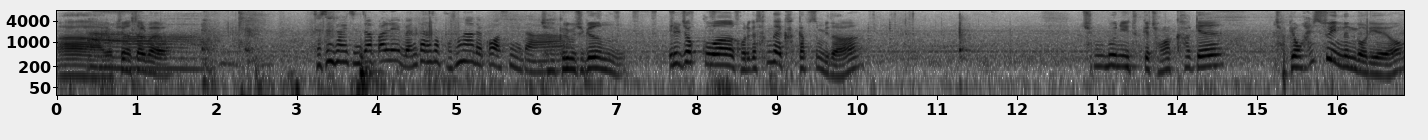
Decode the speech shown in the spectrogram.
아 역시나 짧아요. 제 생각에 진짜 빨리 멘탈에서 벗어나야 될 것 같습니다. 자 그리고 지금 일적구와 거리가 상당히 가깝습니다. 충분히 두께 정확하게 적용할 수 있는 거리예요.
